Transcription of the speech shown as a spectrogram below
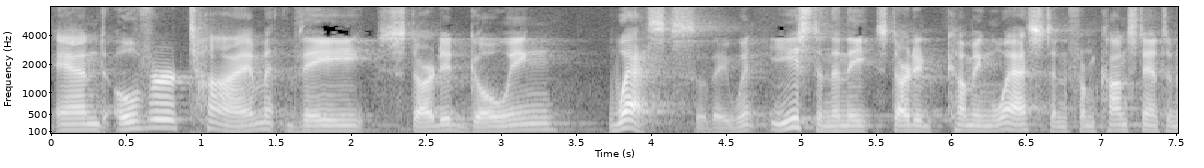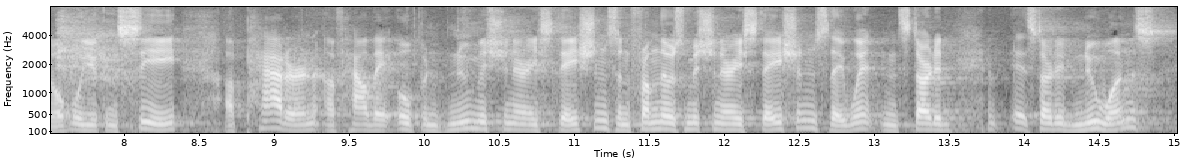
And over time, they started going west. So they went east and then they started coming west. And from Constantinople, you can see a pattern of how they opened new missionary stations. And from those missionary stations, they went and started, started new ones.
